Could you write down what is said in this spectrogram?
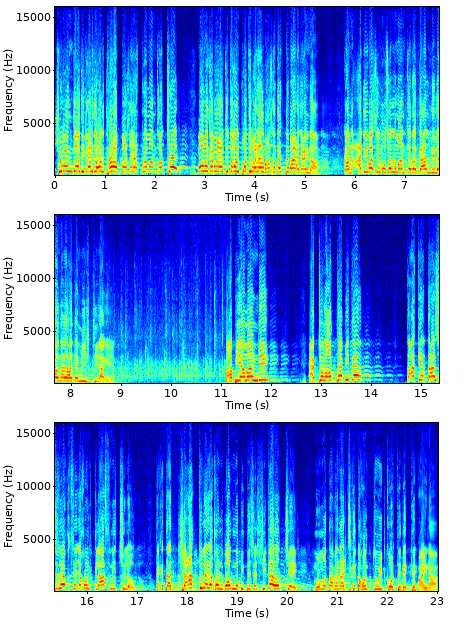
শুভেন্দু অধিকারী যখন খারাপ ভাষায় আক্রমণ করছে, মমতা ব্যানার্জি তখন প্রতিবাদের ভাষা দেখতে পাওয়া যায় না। কারণ আদিবাসী মুসলমানকে তো গাল দিলে ওনাদের হয়তো মিষ্টি লাগে। পাপিয়া মান্ডি, একজন অধ্যাপিকা, তাকে তার সে- যখন ক্লাস নিচ্ছিল, তাকে তার জাত তুলে যখন বর্ণ বিদ্বেষের শিকার হচ্ছে, মমতা ব্যানার্জিকে তখন টুইট করতে দেখতে পায় না।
